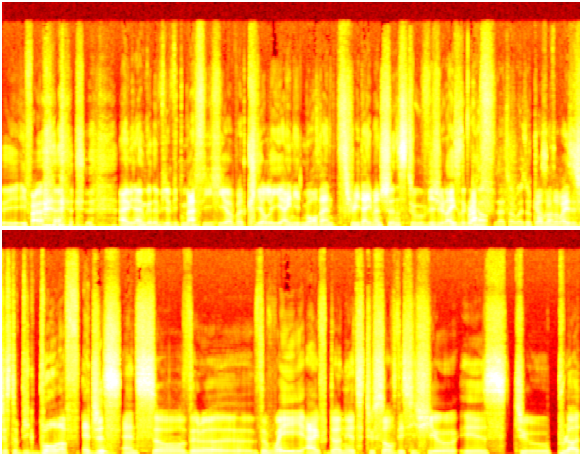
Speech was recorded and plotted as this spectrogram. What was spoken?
if I, I mean, I'm gonna be a bit mathy here, but clearly I need more than three dimensions to visualize the graph Yeah, that's always a because problem. otherwise it's just a big ball of edges. And so the the way I've done it to solve this issue is to plot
